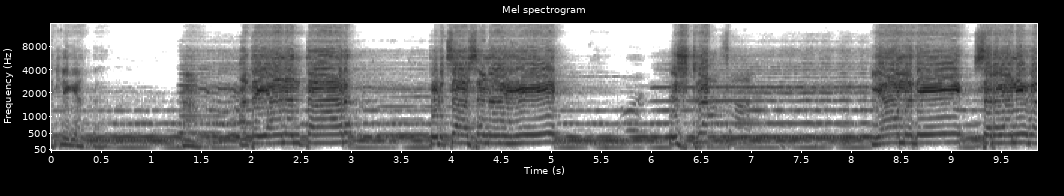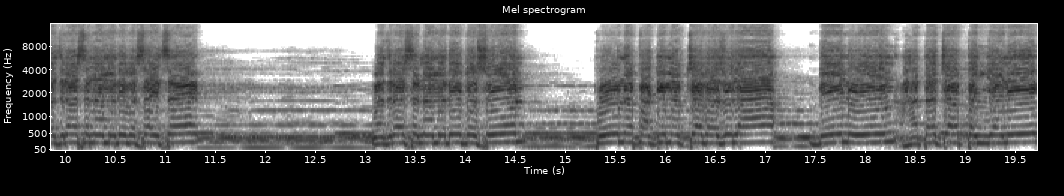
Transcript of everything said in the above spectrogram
घेतली घ्या आता? हा. आता यानंतर पुढचं आसन आहे उष्ट्रासन. यामध्ये सर्वांनी वज्रासनामध्ये बसायचंय. वज्रासनामध्ये बसून पूर्ण पाठीमागच्या बाजूला बेन होऊन हाताच्या पंजाने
